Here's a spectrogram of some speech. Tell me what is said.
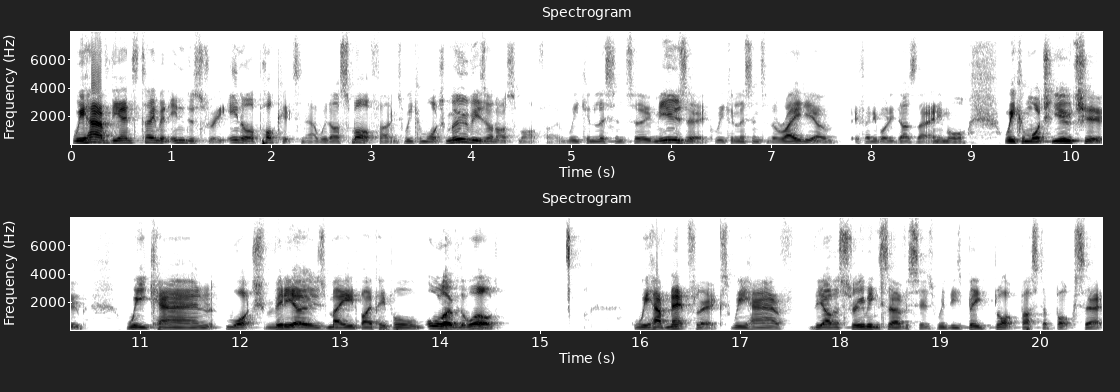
We have the entertainment industry in our pockets now with our smartphones. We can watch movies on our smartphone. We can listen to music. We can listen to the radio if anybody does that anymore. We can watch YouTube. We can watch videos made by people all over the world. We have Netflix. We have the other streaming services with these big blockbuster box set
